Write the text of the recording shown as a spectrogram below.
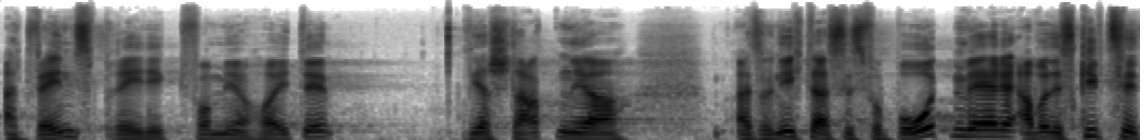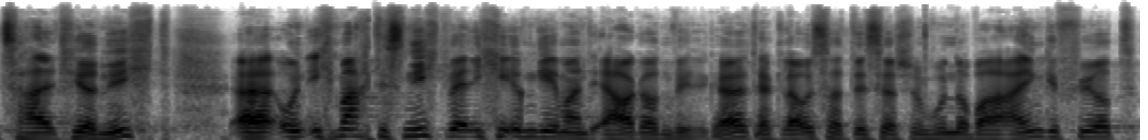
Adventspredigt von mir heute. Wir starten ja also nicht, dass es verboten wäre, aber das gibt es jetzt halt hier nicht. Äh, und ich mache das nicht, weil ich irgendjemand ärgern will. Der Klaus hat das ja schon wunderbar eingeführt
